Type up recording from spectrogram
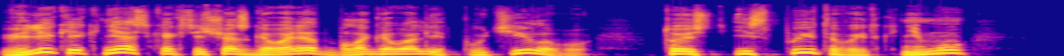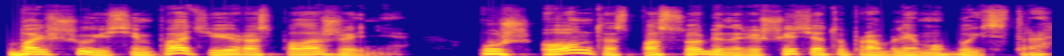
Великий князь, как сейчас говорят, благоволит Путилову, то есть испытывает к нему – большую симпатию и расположение. Уж он-то способен решить эту проблему быстро.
